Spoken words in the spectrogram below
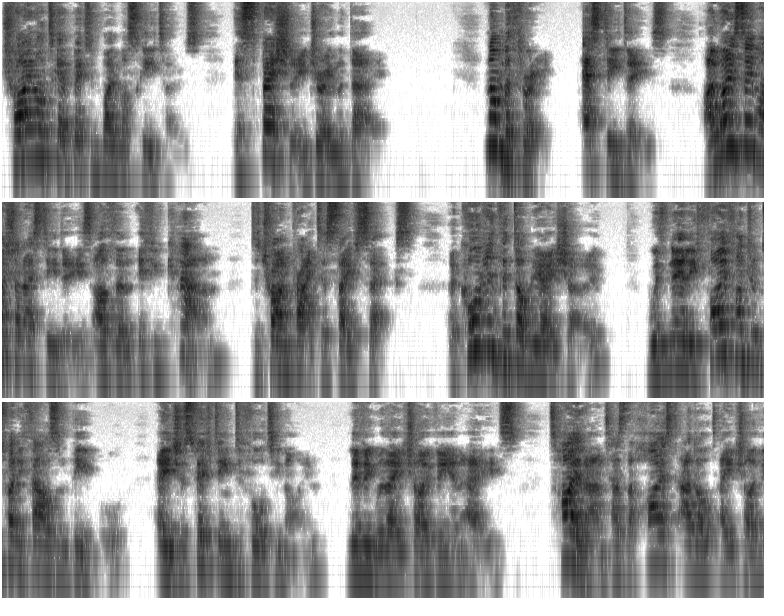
try not to get bitten by mosquitoes, especially during the day. Number three, STDs. I won't say much on STDs other than if you can, to try and practice safe sex. According to the WHO, with nearly 520,000 people, ages 15 to 49, living with HIV and AIDS, Thailand has the highest adult HIV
